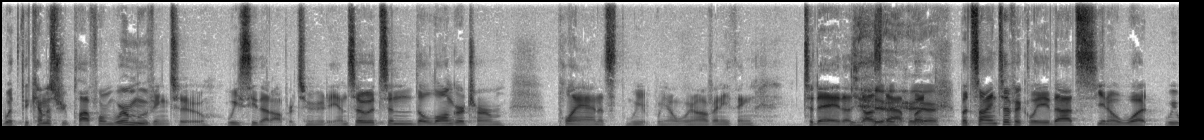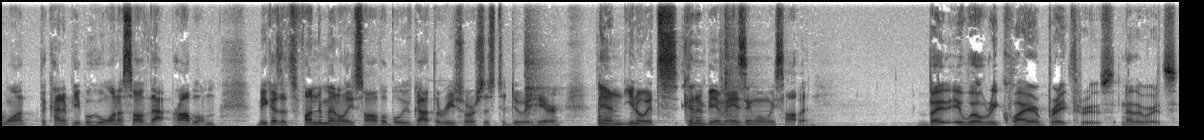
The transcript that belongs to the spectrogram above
with the chemistry platform we're moving to, we see that opportunity, and so it's in the longer term plan. It's we you know we don't have anything today that does Yeah, that, but yeah. but scientifically that's you know what we want the kind of people who want to solve that problem because it's fundamentally solvable. We've got the resources to do it here, and you know it's going to be amazing when we solve it. But it will require breakthroughs. In other words.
